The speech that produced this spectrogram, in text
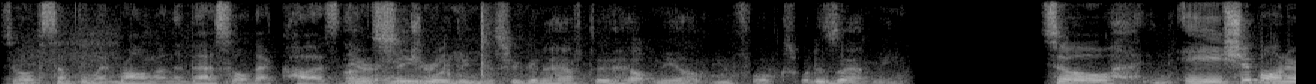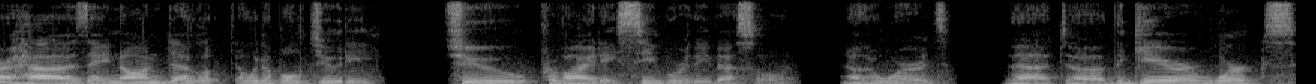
So if something went wrong on the vessel that caused their injury. Unseaworthiness. You're going to have to help me out, you folks. What does that mean? So a ship owner has a non-delegable duty to provide a seaworthy vessel. In other words, that uh, the gear works,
